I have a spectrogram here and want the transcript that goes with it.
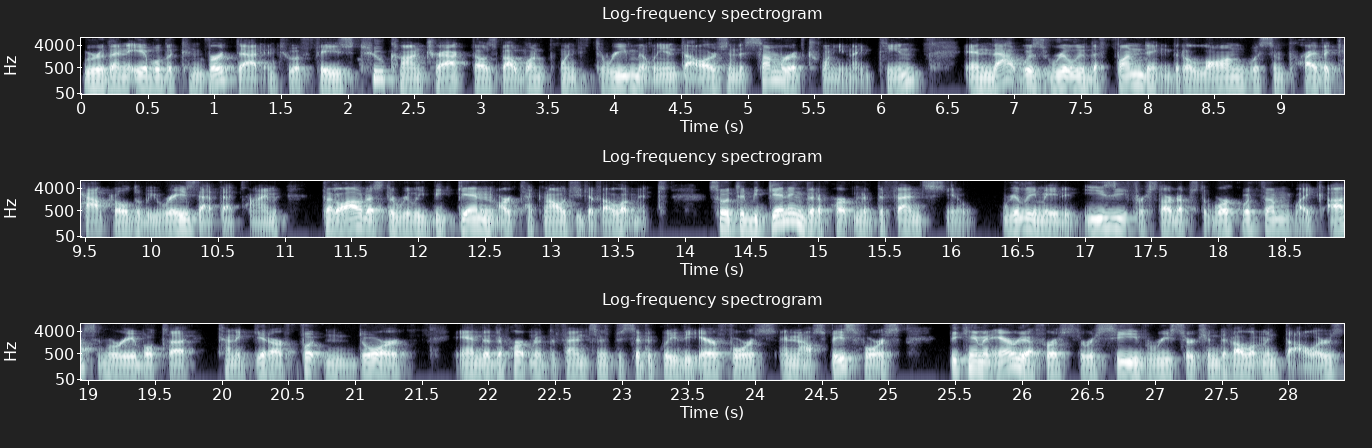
We were then able to convert that into a phase two contract that was about $1.3 million in the summer of 2019. And that was really the funding that, along with some private capital that we raised at that time, that allowed us to really begin our technology development. So at the beginning, the Department of Defense, you know, really made it easy for startups to work with them like us, and we're able to kind of get our foot in the door. And the Department of Defense, and specifically the Air Force and now Space Force, became an area for us to receive research and development dollars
